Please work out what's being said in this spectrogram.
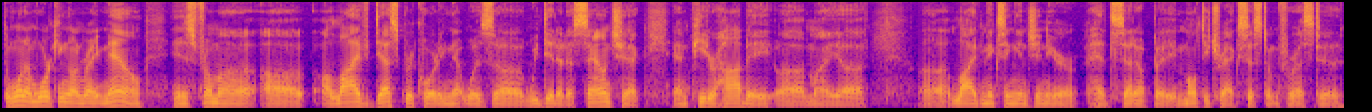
the one I'm working on right now, is from a, a, a live desk recording that was uh, we did at a sound check, and Peter Habe, uh, my uh, uh, live mixing engineer, had set up a multi-track system for us to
